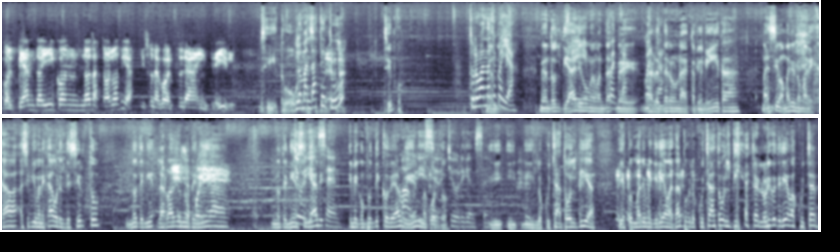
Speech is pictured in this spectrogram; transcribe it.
golpeando ahí con notas todos los días. Hizo una cobertura increíble. Sí, estuvo ¿Lo mandaste tú? Sí, pues. ¿Tú lo mandaste para allá? Me mandó el diario, Sí, me, manda- cuenta, me, me cuenta. arrendaron una camioneta. Más encima Mario no manejaba, así que yo manejaba por el desierto. No tenía, la radio no tenía, no tenía señal y me compré un disco de R.E.M., me acuerdo. Y, y- y lo escuchaba todo el día. Y después Mario me quería matar porque lo escuchaba todo el día. Era lo único que tenía para escuchar.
